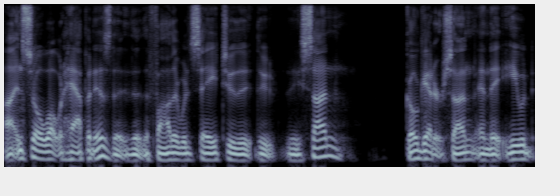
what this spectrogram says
Uh, and so, what would happen is the, the, the father would say to the, the, the son, "Go get her, son," and he would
